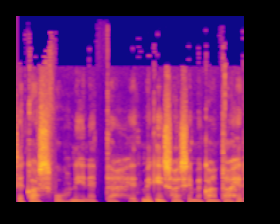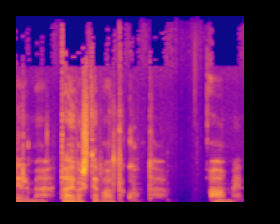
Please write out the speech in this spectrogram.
se kasvu niin, että, että mekin saisimme kantaa hedelmää taivasten valtakuntaa. Amen.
